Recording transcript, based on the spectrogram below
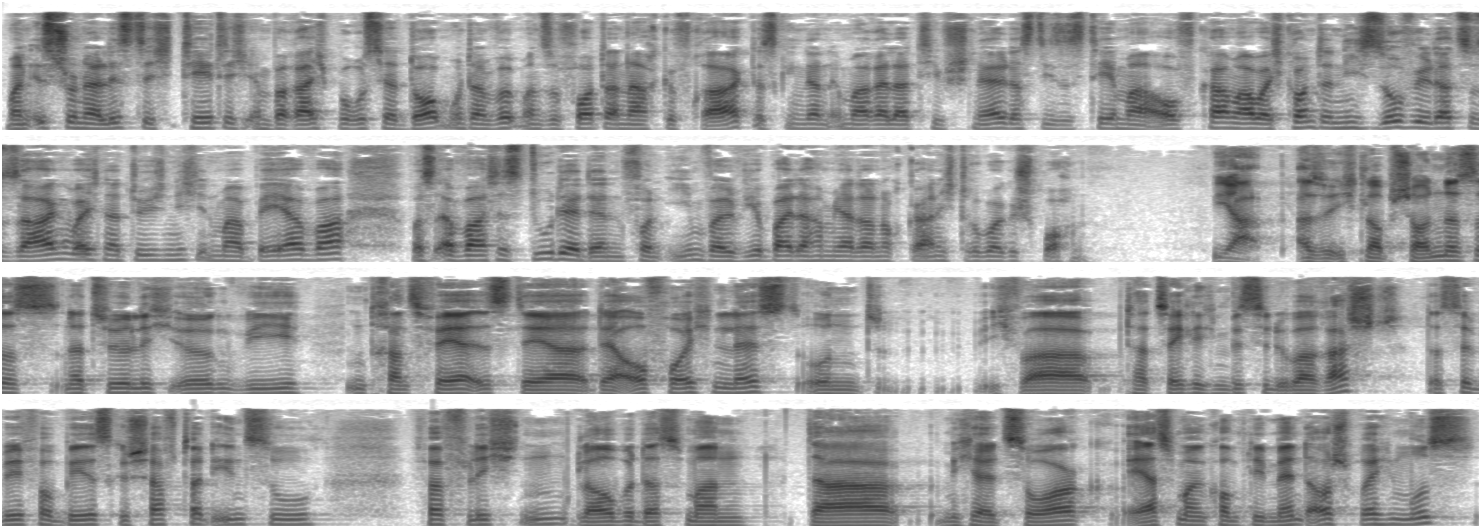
man ist journalistisch tätig im Bereich Borussia Dortmund, dann wird man sofort danach gefragt. Das ging dann immer relativ schnell, dass dieses Thema aufkam, aber ich konnte nicht so viel dazu sagen, weil ich natürlich nicht in Marbella war. Was erwartest du dir denn von ihm, weil wir beide haben ja da noch gar nicht drüber gesprochen. Ja, also ich glaube schon, dass das natürlich irgendwie ein Transfer ist, der, der aufhorchen lässt. Und ich war tatsächlich ein bisschen überrascht, dass der BVB es geschafft hat, ihn zu verpflichten. Ich glaube, dass man da Michael Zorg erstmal ein Kompliment aussprechen muss.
